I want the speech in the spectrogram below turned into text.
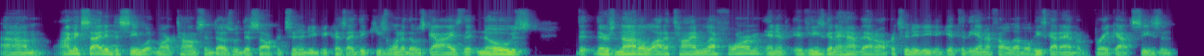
Um, I'm excited to see what Mark Thompson does with this opportunity because I think he's one of those guys that knows th- there's not a lot of time left for him. And if, if he's going to have that opportunity to get to the NFL level, he's got to have a breakout season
